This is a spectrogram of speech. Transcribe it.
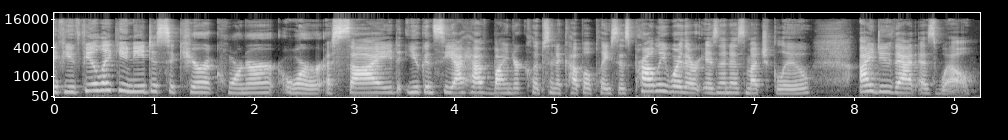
If you feel like you need to secure a corner or a side, you can see I have binder clips in a couple places, probably where there isn't as much glue. I do that as well.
